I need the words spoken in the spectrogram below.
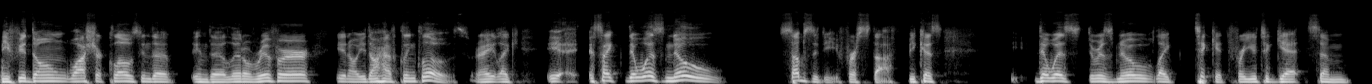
If you don't wash your clothes in the in the little river, you know you don't have clean clothes, right? Like it, it's like there was no subsidy for stuff because there was there was no like ticket for you to get some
